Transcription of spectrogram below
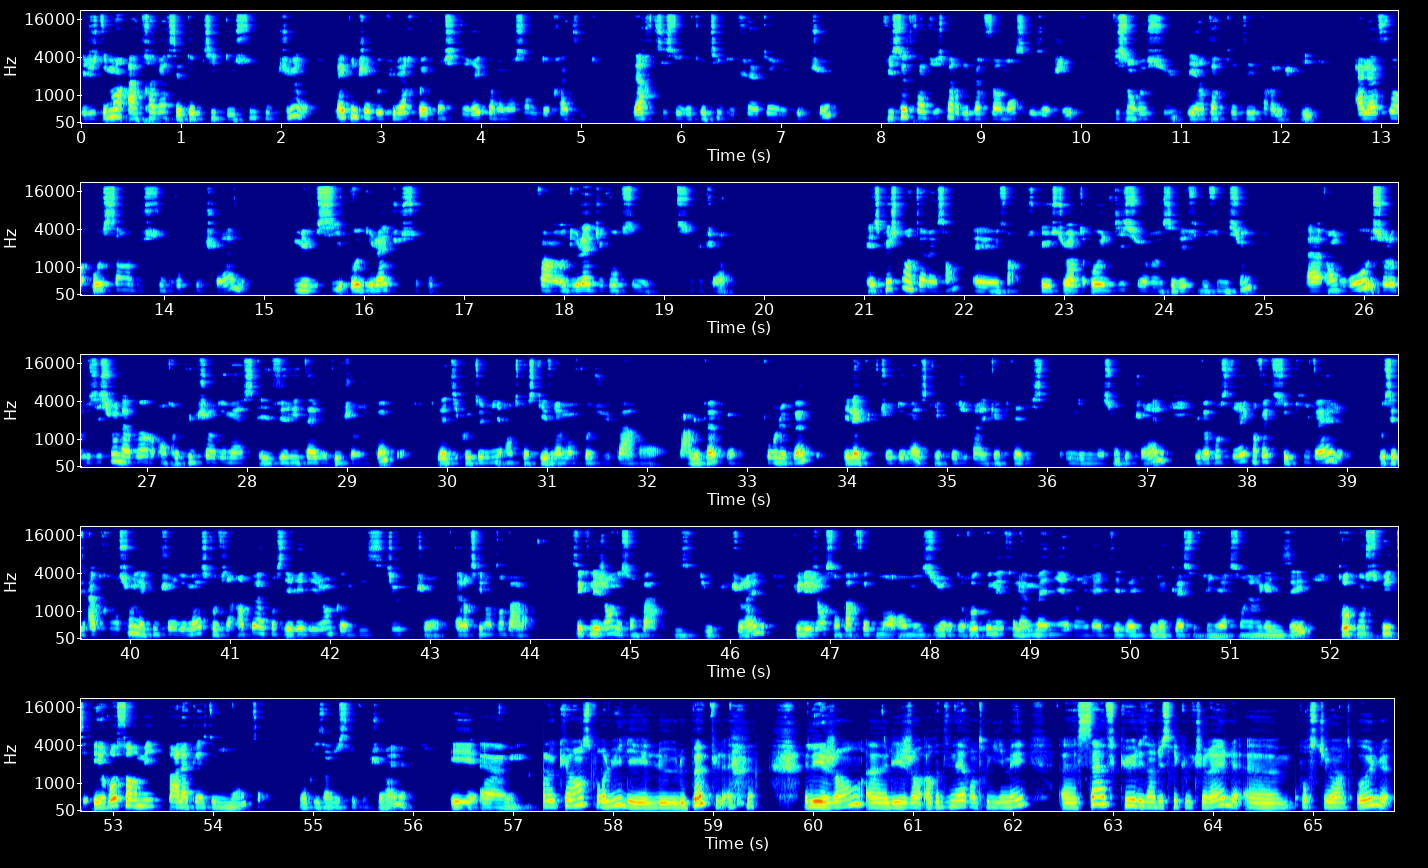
Et justement, à travers cette optique de sous-culture, la culture populaire peut être considérée comme un ensemble de pratiques, d'artistes ou d'autres types de créateurs de culture, qui se traduisent par des performances des objets qui sont reçus et interprétés par le public, à la fois au sein du sous-groupe culturel, mais aussi au-delà du sous-groupe. Enfin, au-delà du groupe sous-culturel. Et ce que je trouve intéressant, et enfin, ce que Stuart Hall dit sur ces deux définitions, euh, en gros, sur l'opposition d'avoir entre culture de masse et véritable culture du peuple, la dichotomie entre ce qui est vraiment produit par, euh, par le peuple, pour le peuple, et la culture de masse qui est produite par les capitalistes pour une domination culturelle, il va considérer qu'en fait ce clivage ou cette appréhension de la culture de masse revient un peu à considérer les gens comme des idiots culturels. Alors ce qu'il entend par là, c'est que les gens ne sont pas des idiots culturels, que les gens sont parfaitement en mesure de reconnaître la manière dont les réalités de la vie de la classe ouvrière sont organisées, reconstruites et reformées par la classe dominante, donc les industries culturelles, et euh, en l'occurrence, pour lui, le, peuple, les gens, euh, les gens ordinaires, entre guillemets, euh, savent que les industries culturelles, pour Stuart Hall,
